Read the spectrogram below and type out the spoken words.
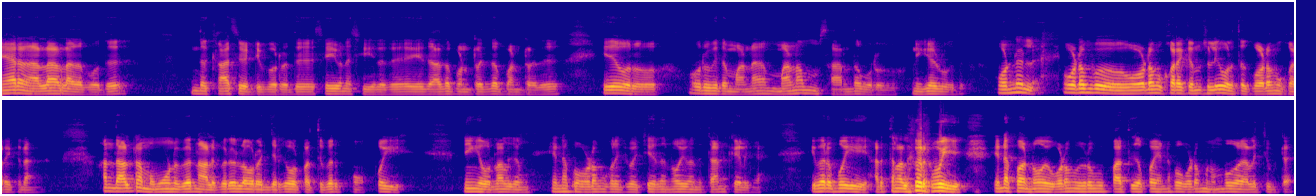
நேரம் நல்லா இல்லாத போது இந்த காசு வெட்டி போடுறது செய்வனை செய்கிறது இது அதை பண்ணுறது இதை பண்ணுறது இது ஒரு ஒரு விதமான மனம் சார்ந்த ஒரு நிகழ்வு இது. ஒன்றும் இல்லை. உடம்பு உடம்பு குறைக்கணும்னு சொல்லி ஒருத்தருக்கு உடம்பு குறைக்கிறாங்க. அந்த ஆள்கிட்ட நம்ம மூணு பேர் நாலு பேர் இல்லை ஒரு அஞ்சு இருக்க ஒரு பத்து பேர் போவோம் போய் நீங்கள் ஒரு நாள் கேளுங்க. என்னப்பா உடம்பு குறைஞ்சி போச்சு? எதோ நோய் வந்துட்டான்னு கேளுங்க. இவரை போய் அடுத்த நாள் இவரை போய் என்னப்பா நோய்? உடம்பு உடம்பு பார்த்துக்கப்பா என்னப்பா உடம்பு ரொம்ப அழைச்சி விட்டேன்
